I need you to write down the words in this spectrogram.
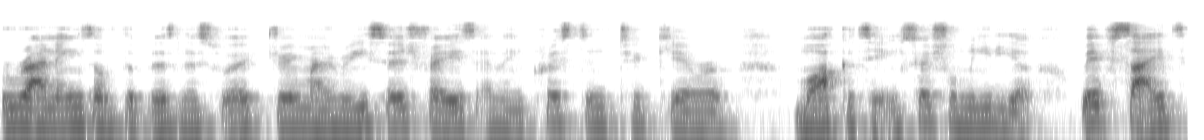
runnings of the business work during my research phase and then Kristen took care of marketing, social media, websites.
